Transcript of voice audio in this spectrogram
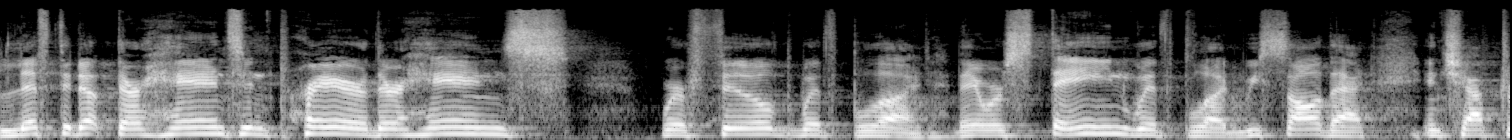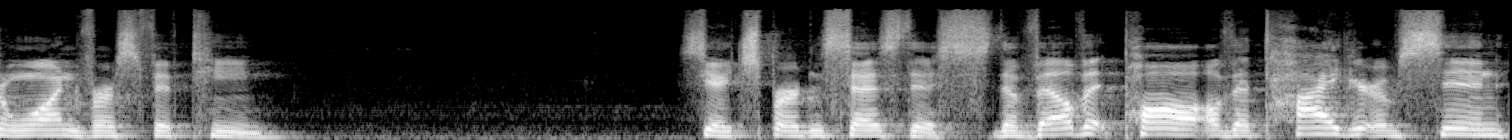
lifted up their hands in prayer, their hands were filled with blood. They were stained with blood. We saw that in chapter 1, verse 15. C.H. Spurgeon says this The velvet paw of the tiger of sin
